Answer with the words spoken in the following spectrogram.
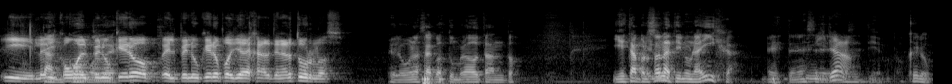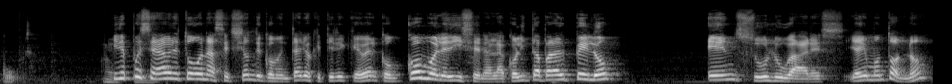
Y, como el peluquero, el peluquero podía dejar de tener turnos. Pero uno se ha acostumbrado tanto. Y esta persona Mirá. tiene una hija este, en, ese, en ese tiempo. Qué locura. Y después se Este, abre toda una sección de comentarios que tiene que ver con cómo le dicen a la colita para el pelo en sus lugares. Y hay un montón, ¿no?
